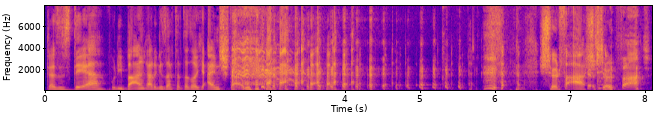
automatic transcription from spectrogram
Das ist der, wo die Bahn gerade gesagt hat, da soll ich einsteigen. Schön verarscht. Schön verarscht.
